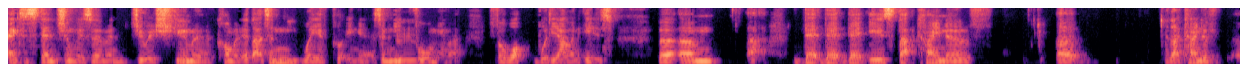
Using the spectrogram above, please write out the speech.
existentialism and Jewish humor comedy. That's a neat way of putting it. It's a neat mm formula for what Woody Allen is. But um, uh, there, there, there is that kind of uh, that kind of uh,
